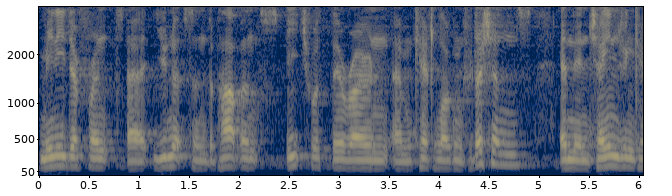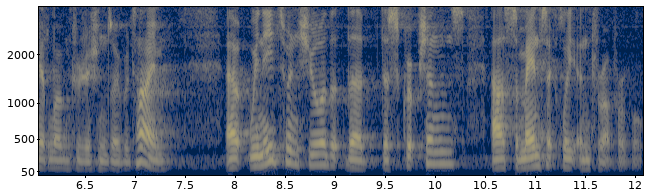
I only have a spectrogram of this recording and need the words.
many different uh, units and departments, each with their own um, cataloging traditions, and then changing cataloging traditions over time, uh, we need to ensure that the descriptions are semantically interoperable.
